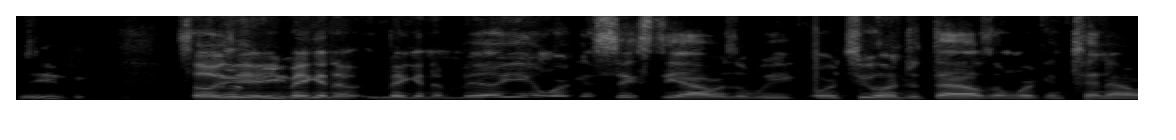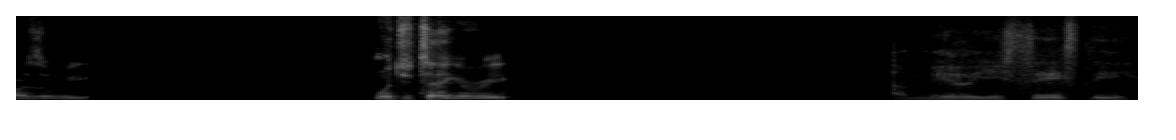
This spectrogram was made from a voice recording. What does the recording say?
It's easy. So yeah, easy. you making a you making a million working sixty hours a week, or two hundred thousand working ten hours a week. What you taking, Reek? A million sixty.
